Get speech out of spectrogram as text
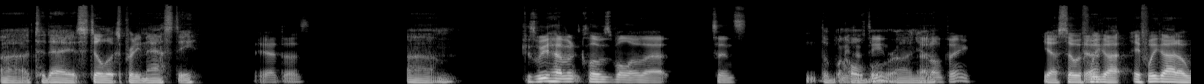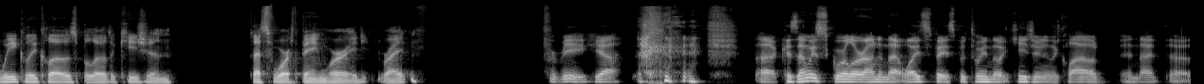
uh, today, it still looks pretty nasty. yeah, it does Um, because we haven't closed below that since The whole 2015. bull run. I don't think. Yeah. So if Yeah. we got if we got a weekly close below the Kijun, that's worth being worried, right? For me, yeah. Because then we squirrel around in that white space between the Kijun and the cloud, and that uh,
